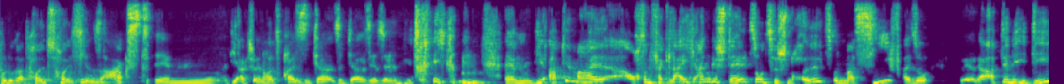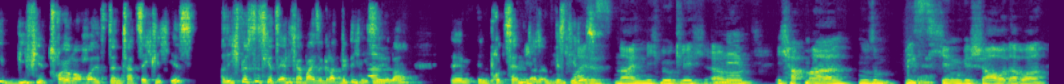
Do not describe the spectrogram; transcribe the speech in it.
wo du gerade Holzhäuschen sagst, ähm, die aktuellen Holzpreise sind ja, sind ja sehr, sehr niedrig. ähm, die, habt ihr mal auch so einen Vergleich angestellt, so zwischen Holz und Massiv? Also äh, habt ihr eine Idee, wie viel teurer Holz denn tatsächlich ist? Also ich wüsste es jetzt ehrlicherweise gerade wirklich nicht ähm. selber. Ähm, in Prozent, ich, also wisst ich ihr weiß das? es, nein, nicht wirklich. Ähm, nee. Ich habe mal nur so ein bisschen geschaut, aber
